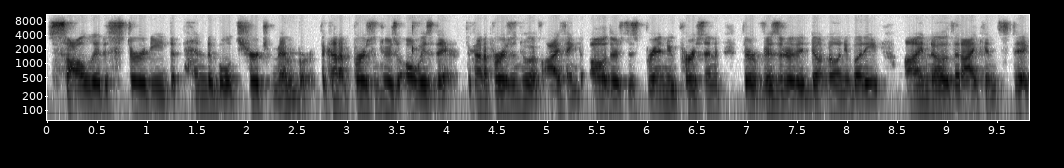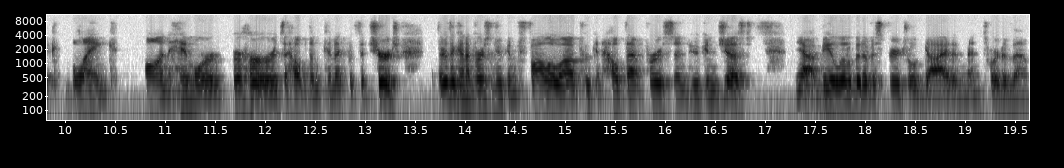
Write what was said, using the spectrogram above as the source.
solid, sturdy, dependable church member, the kind of person who's always there, the kind of person who, if I think, oh, there's this brand new person, they're a visitor, they don't know anybody, I know that I can stick blank on him or, her to help them connect with the church. They're the kind of person who can follow up, who can help that person, who can just, yeah, be a little bit of a spiritual guide and mentor to them.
